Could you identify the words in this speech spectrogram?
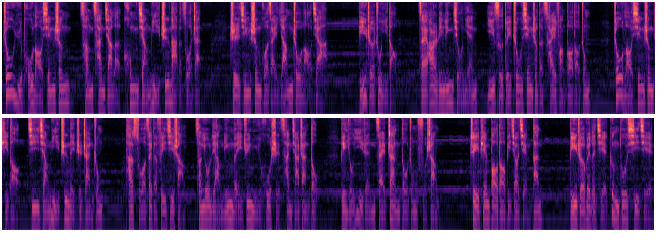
周玉璞老先生曾参加了空降密支那的作战，至今生活在扬州老家。笔者注意到，在二零零九年一次对周先生的采访报道中。周老先生提到，激将密支那之战中，他所在的飞机上曾有两名美军女护士参加战斗，并有一人在战斗中负伤。这篇报道比较简单，笔者为了解更多细节，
